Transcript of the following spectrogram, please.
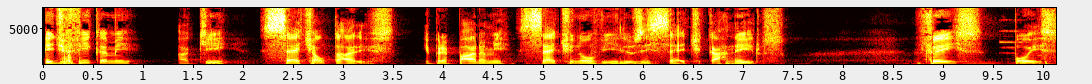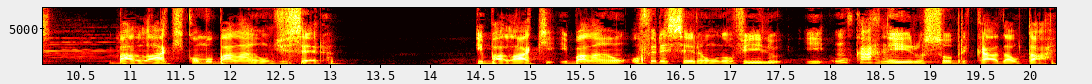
Edifica-me aqui sete altares e prepara-me sete novilhos e sete carneiros. Fez, pois, Balaque como Balaão dissera. E Balaque e Balaão ofereceram um novilho e um carneiro sobre cada altar.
